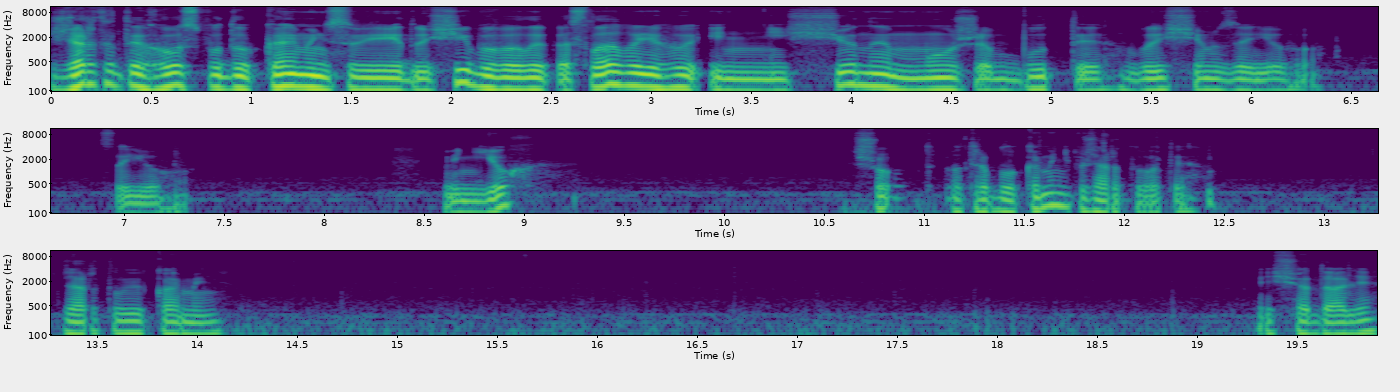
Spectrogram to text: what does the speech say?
Жертвуйте Господу камінь своєї душі, бо велика слава Його, і ніщо не може бути вищим за Його. За Його. Він Йох? Що? Треба було камінь пожертвувати? Жертвую камінь. І що далі?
